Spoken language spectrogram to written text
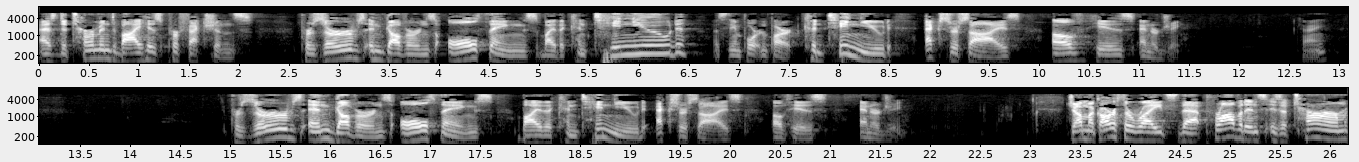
as determined by his perfections, preserves and governs all things by the continued, that's the important part, continued exercise of his energy. Okay? Preserves and governs all things by the continued exercise of his energy. John MacArthur writes that providence is a term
